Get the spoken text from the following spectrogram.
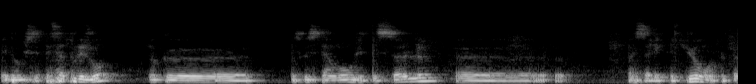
Et donc, c'était ça tous les jours. Donc, euh, parce que c'était un moment où j'étais seul euh, face à l'écriture. En tout cas,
